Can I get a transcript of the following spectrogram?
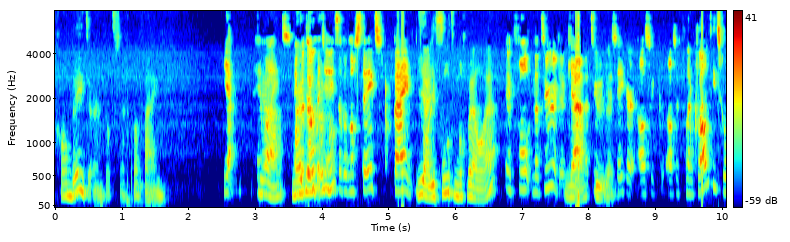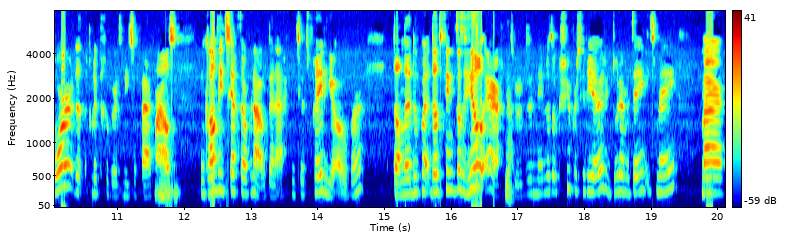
gewoon beter. Dat is echt wel fijn. Helemaal Ja. eens. Maar ik ben het ook met je eens dat het nog steeds pijn doet. Ja, je voelt hem nog wel hè? Ik voel natuurlijk, ja, Ja, natuurlijk. tuurlijk. Zeker als ik, als ik van een klant iets hoor, dat, gelukkig gebeurt het niet zo vaak, maar als een klant iets zegt over, nou, ik ben eigenlijk niet zo tevreden hierover, dan eh, doet me, dat vind ik dat heel erg Ja. natuurlijk. Dus ik neem dat ook super serieus. Ik doe daar meteen iets mee. Maar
